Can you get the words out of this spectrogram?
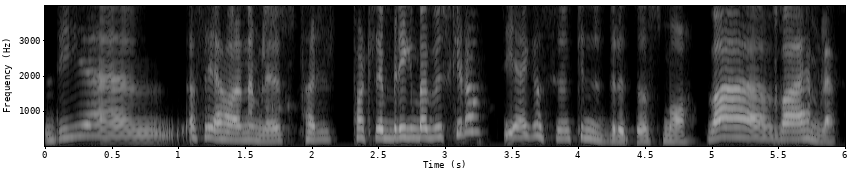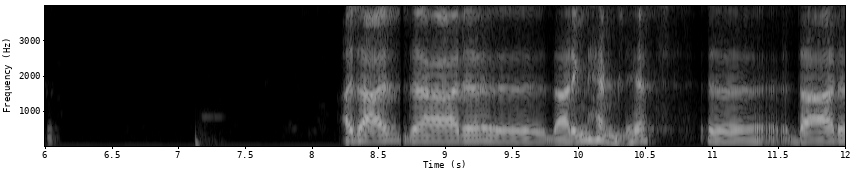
de uh, Altså, jeg har nemlig et par-tre par, bringebærbusker, da. De er ganske sånn knudrete og små. Hva, hva er hemmeligheten? Nei, det det, eh, det er, ingen hemmelighet. Uh, det er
